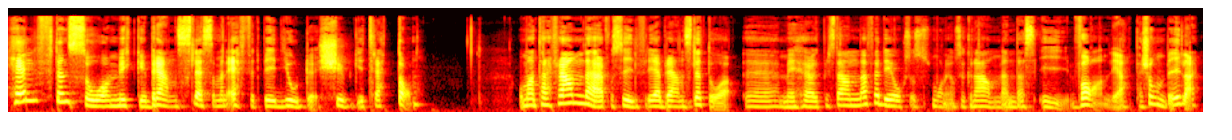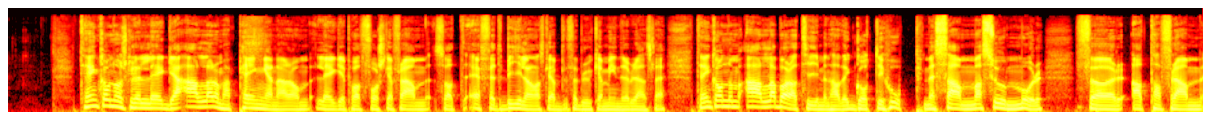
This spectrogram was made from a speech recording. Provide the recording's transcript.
hälften så mycket bränsle som en F1-bil gjorde 2013. Och man tar fram det här fossilfria bränslet då eh, med hög prestanda för det också så småningom ska kunna användas i vanliga personbilar. Tänk om de skulle lägga alla de här pengarna de lägger på att forska fram så att F1-bilarna ska förbruka mindre bränsle. Tänk om de alla bara teamen hade gått ihop med samma summor för att ta fram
